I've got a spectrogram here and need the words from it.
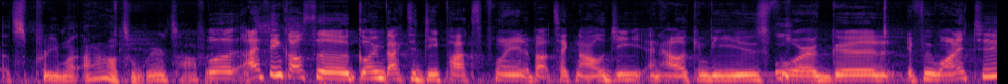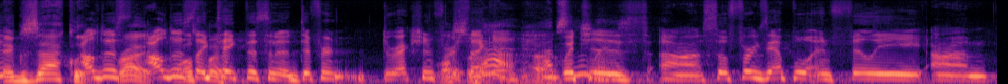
that's pretty much, I don't know, it's a weird topic. Well, I think also going back to Deepak's point about technology and how it can be used for good if we wanted to. Exactly. I'll just, right. I'll just well like put. take this in a different direction for Well a second. Yeah, Which is, uh, so for example, in Philly, um,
